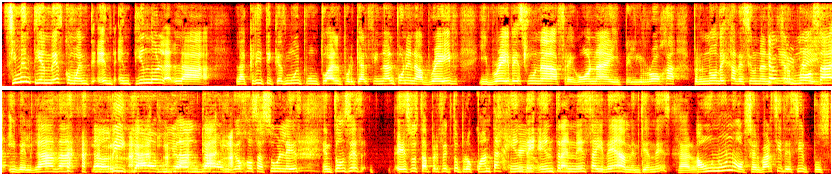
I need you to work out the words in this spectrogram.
¿Sí me entiendes? Como ent- en- entiendo la, la- la crítica, es muy puntual, porque al final ponen a Brave y Brave es una fregona y pelirroja, pero no deja de ser una Yo niña hermosa y delgada y rica y blanca amor. y de ojos azules. Entonces, eso está perfecto, pero ¿cuánta gente entra en esa idea, me entiendes? Claro. Aún uno, observarse y decir, pues,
